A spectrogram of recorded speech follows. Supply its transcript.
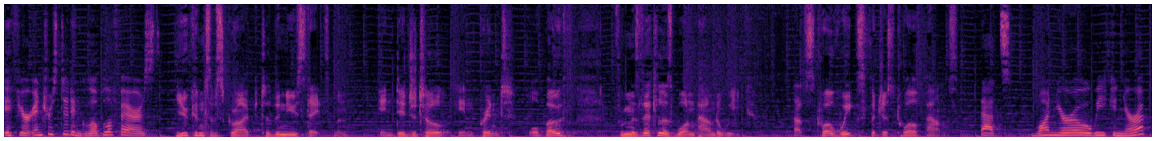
if you're interested in global affairs, you can subscribe to The New Statesman in digital, in print, or both from as little as £1 a week. That's 12 weeks for just £12. That's one euro a week in Europe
